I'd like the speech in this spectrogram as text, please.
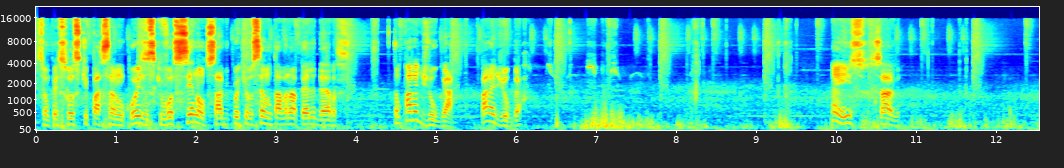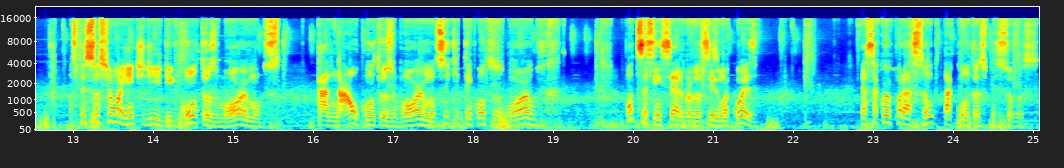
São pessoas que passaram coisas que você não sabe porque você não estava na pele delas. Então para de julgar, para de julgar. É isso, sabe? As pessoas chamam a gente de, de contra os mormons, canal contra os mormons, sei que tem contra os mormons. Pode ser sincero para vocês uma coisa? Essa corporação que tá contra as pessoas,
